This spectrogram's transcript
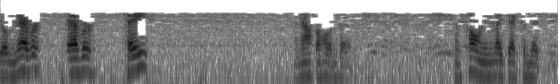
You'll never, ever taste an alcoholic beverage. I'm calling you to make that commitment.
